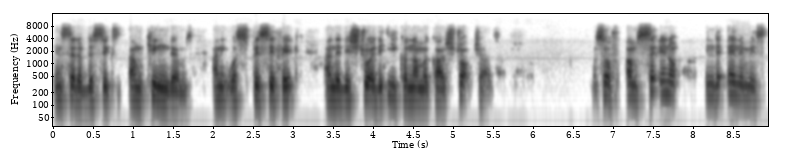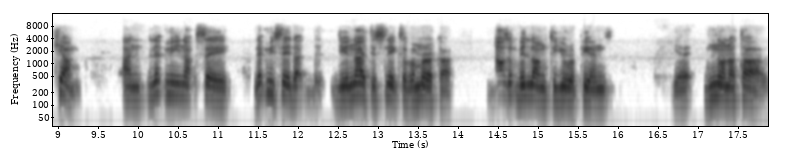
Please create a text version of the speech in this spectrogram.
instead of the six um, kingdoms, and it was specific, and they destroyed the economical structures. So I'm setting up in the enemy's camp, and let me not say, let me say that the United Snakes of America doesn't belong to Europeans, yeah, none at all.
